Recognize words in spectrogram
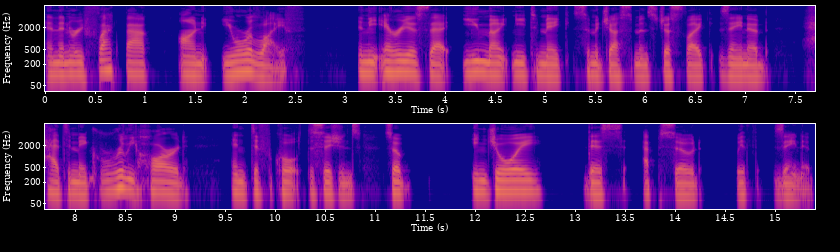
and then reflect back on your life in the areas that you might need to make some adjustments, just like Zainab had to make really hard and difficult decisions. So enjoy this episode with Zainab.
